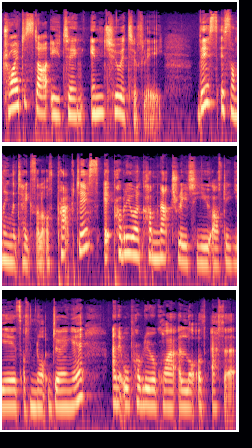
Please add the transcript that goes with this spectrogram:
try to start eating intuitively. This is something that takes a lot of practice. It probably won't come naturally to you after years of not doing it, and it will probably require a lot of effort.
